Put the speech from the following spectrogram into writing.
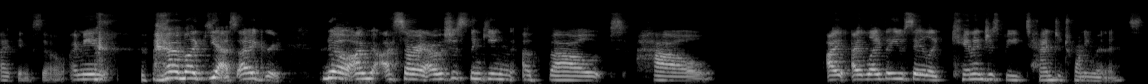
I think so. I mean, I'm like, yes, I agree. No, I'm sorry. I was just thinking about how I, I like that you say like can it just be 10 to 20 minutes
